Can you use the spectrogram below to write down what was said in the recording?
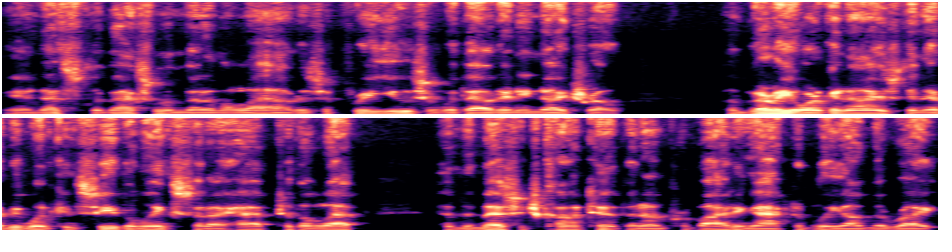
and that's the maximum that I'm allowed as a free user without any nitro. I'm very organized, and everyone can see the links that I have to the left and the message content that I'm providing actively on the right.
